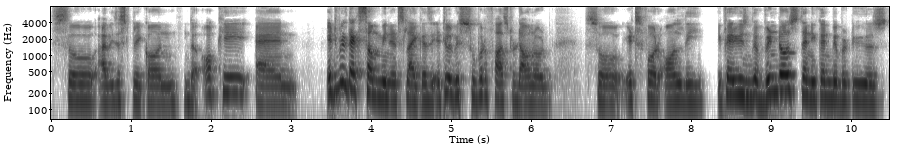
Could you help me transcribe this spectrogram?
So I will just click on the OK and it will take some minutes like it will be super fast to download. So it's for only, if you're using the Windows, then you can be able to use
